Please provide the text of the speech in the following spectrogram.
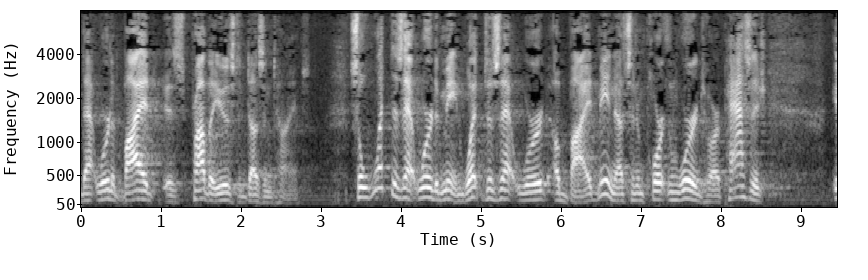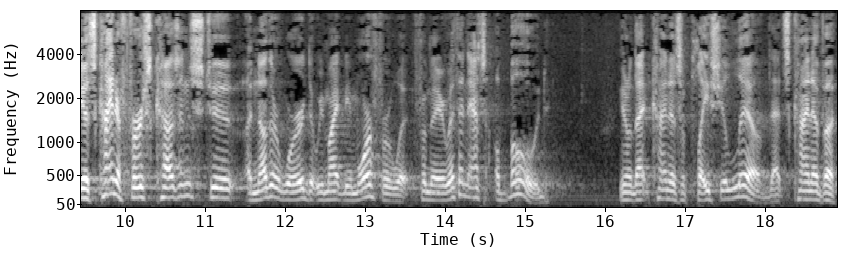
that word abide is probably used a dozen times. So what does that word mean? What does that word abide mean? That's an important word to our passage. It's kind of first cousins to another word that we might be more familiar with, and that's abode. You know, that kind of is a place you live. That's kind of a,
